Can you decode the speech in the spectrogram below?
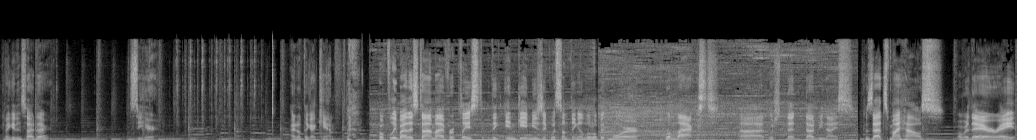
Can I get inside there? Let's see here. I don't think I can. Hopefully by this time I've replaced the in-game music with something a little bit more relaxed, uh, which that, that would be nice. Cause that's my house over there, right?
